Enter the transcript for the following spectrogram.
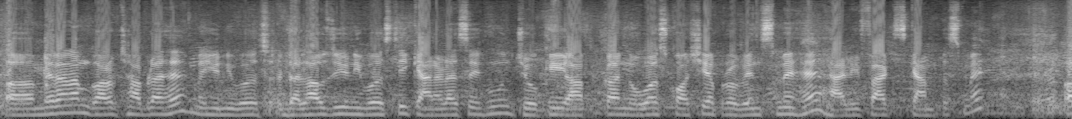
मेरा नाम गौरव छाबड़ा है। मैं यूनिवर्स डलहाउजी यूनिवर्सिटी कनाडा से हूँ जो कि आपका नोवा स्कॉशिया प्रोविंस में है हैलीफैक्स कैंपस में। अ,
